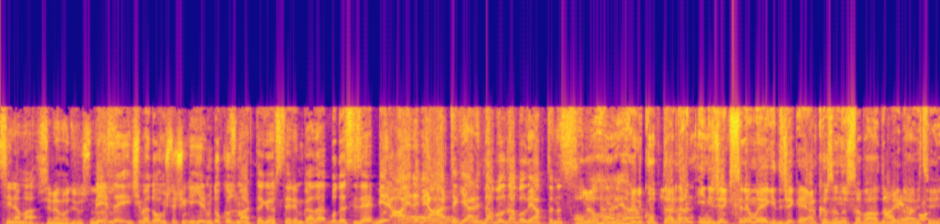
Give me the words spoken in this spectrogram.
Sinema. Sinema diyorsunuz. Benim de içime doğmuştu çünkü 29 Mart'ta gösterim gala. Bu da size bir ayrı bir artık yani double double yaptınız. Allah Süper Allah ya, helikopterden inecek sinemaya gidecek eğer kazanırsa Bahadır Bey Hayır, o davetiyeyi.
